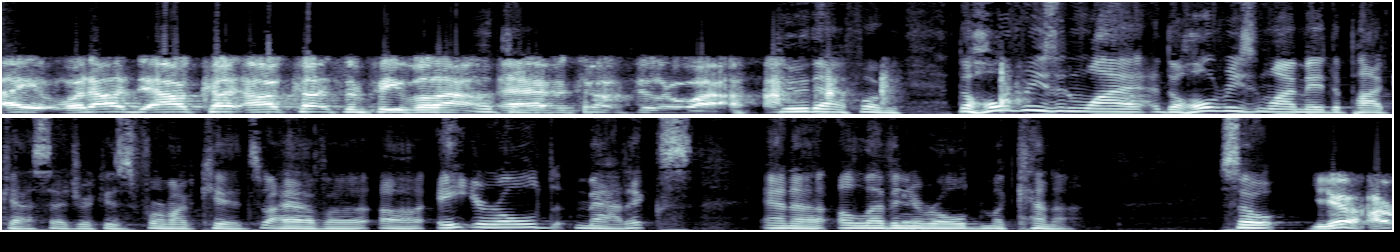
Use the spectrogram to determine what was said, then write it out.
Hey, well, I'll, I'll cut I'll cut some people out. Okay. I haven't talked to in a while. Do that for me. The whole reason why the whole reason why I made the podcast, Cedric, is for my kids. I have a, a eight year old Maddox and a eleven year old McKenna. So yeah, I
